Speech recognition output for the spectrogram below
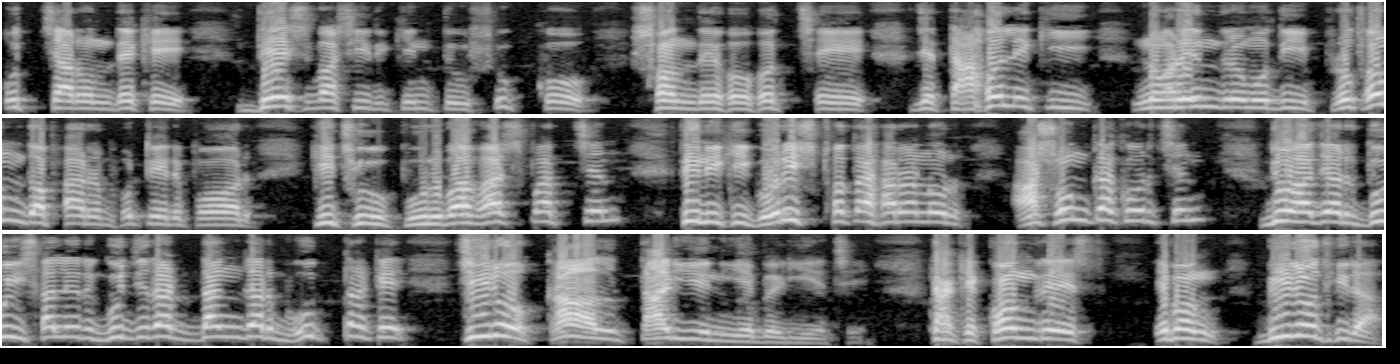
উচ্চারণ দেখে দেশবাসীর কিন্তু সূক্ষ্ম সন্দেহ হচ্ছে যে তাহলে কি নরেন্দ্র মোদী প্রথম দফার ভোটের পর কিছু পূর্বাভাস পাচ্ছেন? তিনি কি গরিষ্ঠতা হারানোর আশঙ্কা করছেন? দু হাজার দুই সালের গুজরাট দাঙ্গার ভূত তাকে চিরকাল তাড়িয়ে নিয়ে বেরিয়েছে তাকে কংগ্রেস এবং বিরোধীরা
